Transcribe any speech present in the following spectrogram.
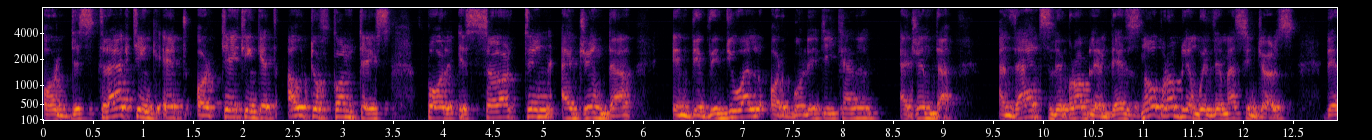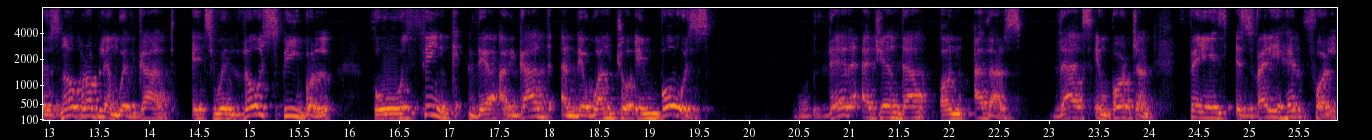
or distracting it or taking it out of context for a certain agenda, individual or political agenda. And that's the problem. There's no problem with the messengers. There is no problem with God. It's with those people who think they are God and they want to impose their agenda on others. That's important. Faith is very helpful.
